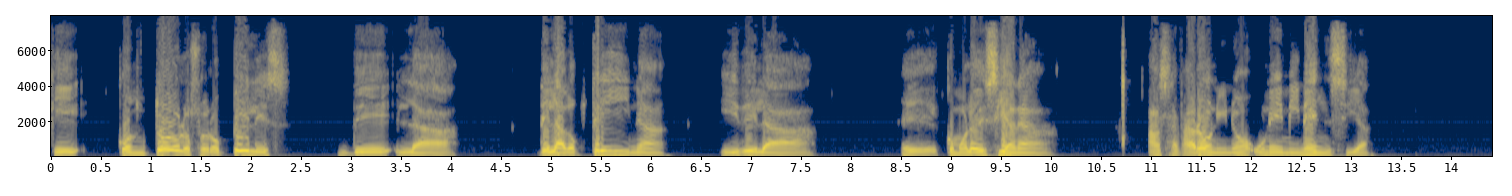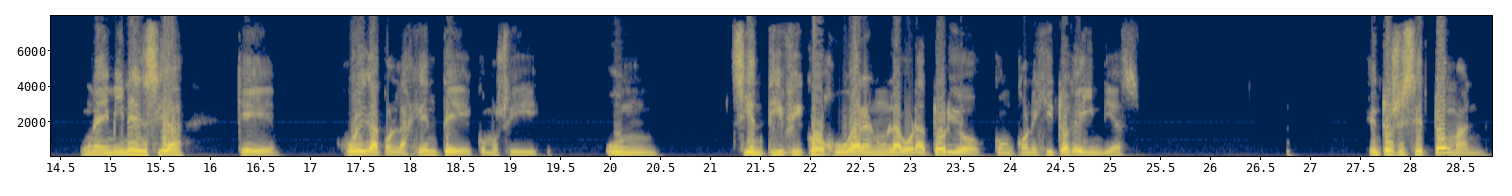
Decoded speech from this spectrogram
que con todos los oropeles de la, de la doctrina y de la, eh, como le decían a, a Zaffaroni, ¿no? Una eminencia, una eminencia que juega con la gente como si un científico jugara en un laboratorio con conejitos de indias. Entonces se toman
